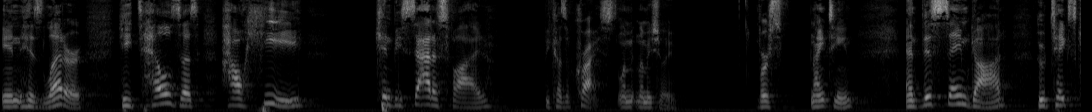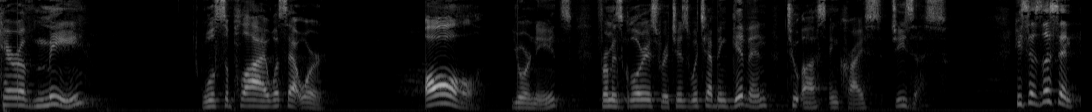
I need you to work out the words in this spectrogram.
in his letter, he tells us how he can be satisfied because of Christ. Let me, let me show you. Verse 19. And this same God who takes care of me will supply, what's that word? All your needs from his glorious riches, which have been given to us in Christ Jesus. He says, Listen,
